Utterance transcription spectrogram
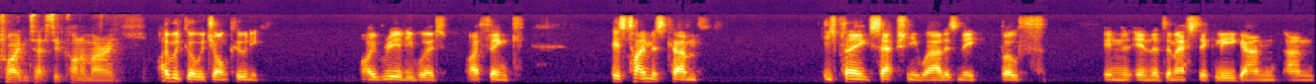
tried and tested Conor Murray? I would go with John Cooney. I really would. I think his time has come. He's playing exceptionally well, isn't he? Both in in the domestic league and and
